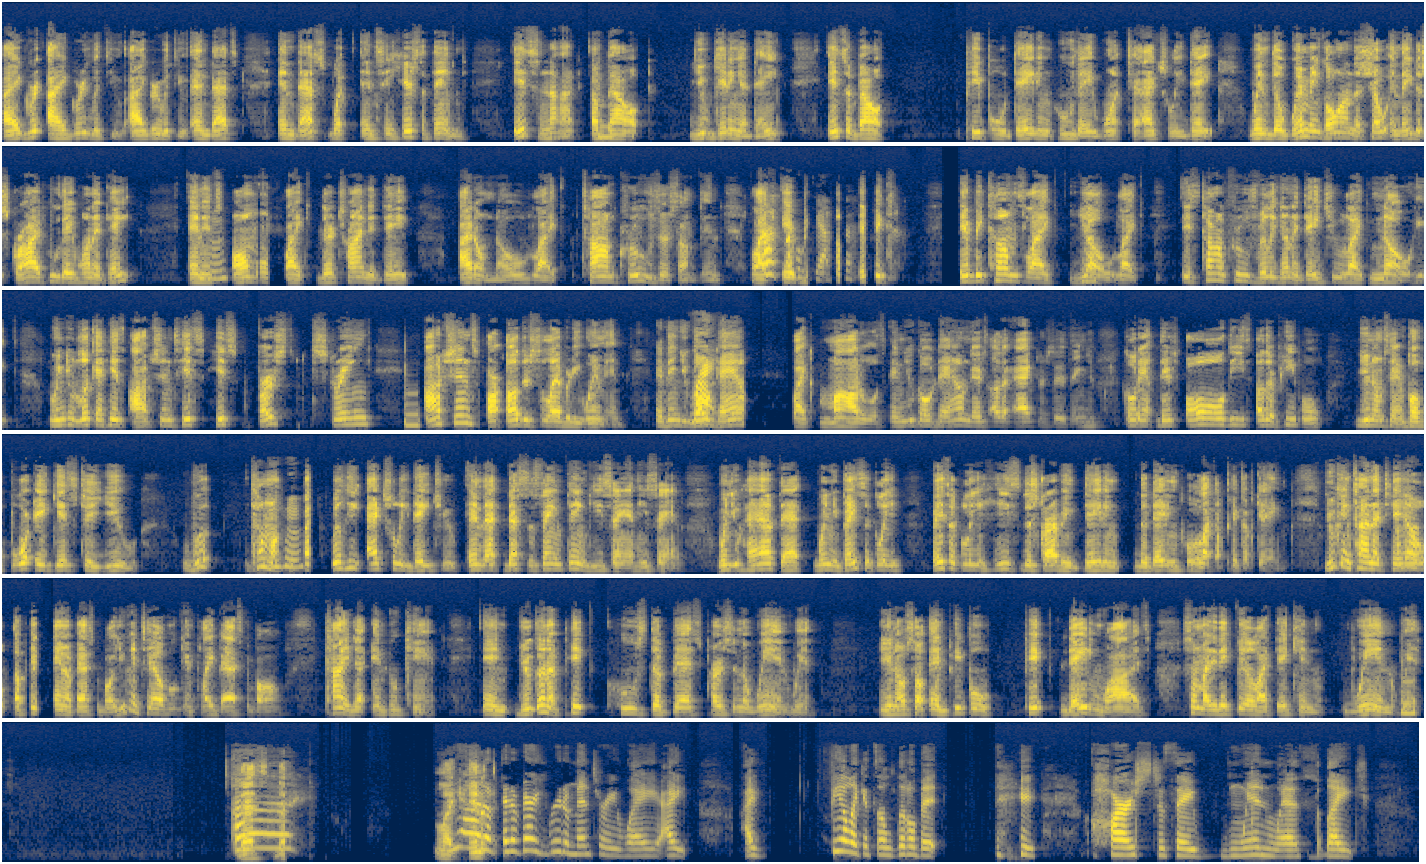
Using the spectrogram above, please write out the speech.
I agree. I agree with you. I agree with you. And that's and that's what. And see, here's the thing. It's not mm-hmm. about you getting a date. It's about people dating who they want to actually date. When the women go on the show and they describe who they want to date, and it's Mhm. almost like they're trying to date, I don't know, like Tom Cruise or something. Like it, Oh be- yeah. it, be- it becomes like, yo, like, is Tom Cruise really gonna date you? Like, no. He, when you look at his options, his his first string options are other celebrity women, and then you go Right. down like models, and you go down. There's other actresses, and you go down. There's all these other people. You know what I'm saying? Before it gets to you, will, come on, Mhm. like, will he actually date you? And that that's the same thing he's saying. He's saying when you have that, when you basically basically he's describing dating the dating pool like a pickup game. You can kind of Uh-huh. tell a pickup game of basketball. You can tell who can play basketball, kinda, and who can't. And you're gonna pick who's the best person to win with. You know, so and people pick dating wise somebody they feel like they can win with. That's Uh, that like yeah, in a in a very rudimentary way. I I feel like it's a little bit harsh to say win with like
